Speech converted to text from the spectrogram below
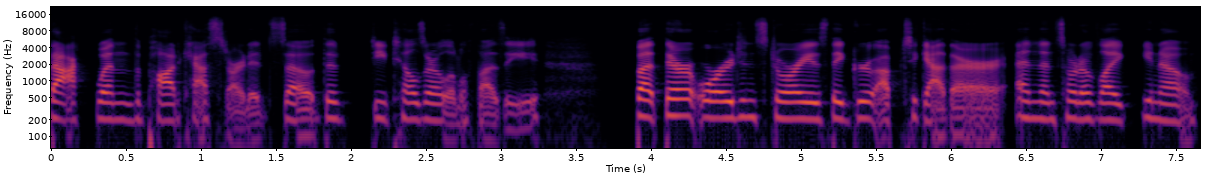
back when the podcast started, so the details are a little fuzzy. But their origin story is they grew up together and then sort of like, you know,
